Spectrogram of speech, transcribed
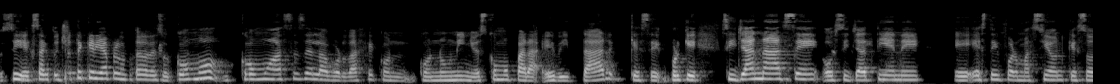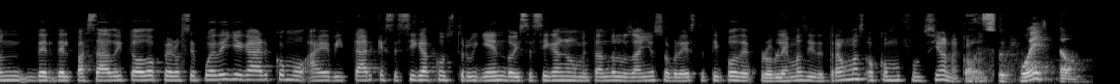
Sí, exacto. Yo te quería preguntar de eso. ¿Cómo, cómo haces el abordaje con, con un niño? ¿Es como para evitar que se... Porque si ya nace o si ya tiene eh, esta información que son del pasado y todo, pero se puede llegar como a evitar que se siga construyendo y se sigan aumentando los daños sobre este tipo de problemas y de traumas o cómo funciona. Por supuesto,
